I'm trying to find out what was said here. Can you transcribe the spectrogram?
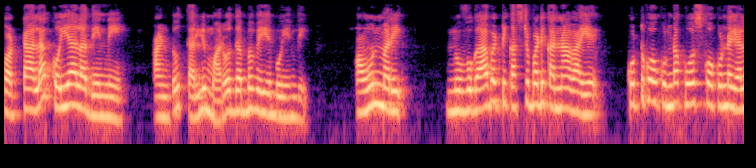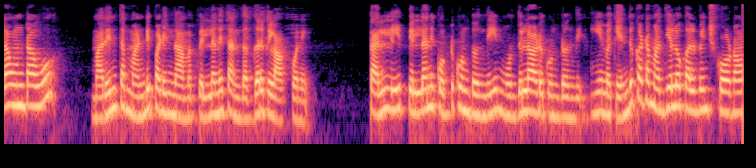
కొట్టాలా కొయ్యాలా దీన్ని? అంటూ తల్లి మరో దెబ్బ వేయబోయింది. అవును మరి. నువ్వు కాబట్టి కష్టపడి కన్నావాయే. కొట్టుకోకుండా కోసుకోకుండా ఎలా ఉంటావు? మరింత మండిపడింది ఆమె పిల్లని తన దగ్గరకు లాక్కొని. తల్లి పిల్లని కొట్టుకుంటుంది ముద్దులాడుకుంటుంది. ఈమెకెందుకట మధ్యలో కల్పించుకోవడం?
